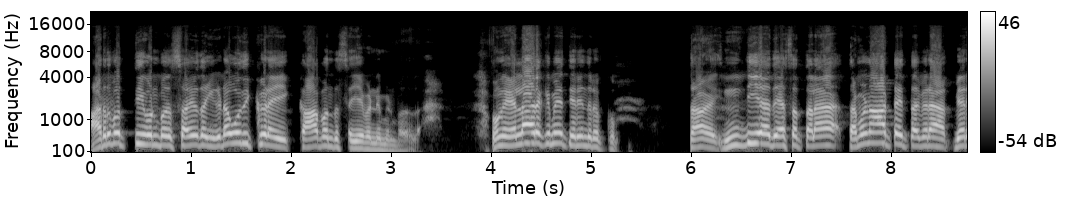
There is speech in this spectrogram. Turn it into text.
அறுபத்தி ஒன்பது சதவீத இடஒதுக்கீடை காபந்து செய்ய வேண்டும் என்பதுதான். உங்க எல்லாருக்குமே தெரிந்திருக்கும். இந்திய தேசத்துல தமிழ்நாட்டை தவிர வேற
